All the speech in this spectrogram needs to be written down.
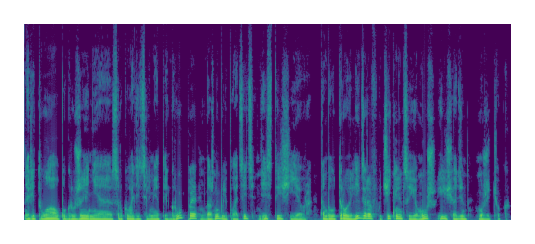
ритуал погружения с руководителями этой группы должны были платить 10 тысяч евро. Там было трое лидеров, учительница, ее муж и еще один мужичок.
